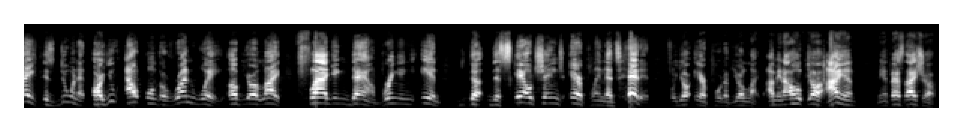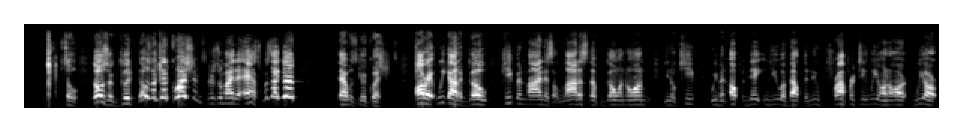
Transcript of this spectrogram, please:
faith is doing that. Are you out on the runway of your life, flagging down, bringing in the, the scale change airplane that's headed for your airport of your life? I mean, I hope are. I am. Me and Pastor Aisha. So those are good. Those are good questions. There's somebody to ask. Was that good? That was good questions. All right, we got to go. Keep in mind, there's a lot of stuff going on. You know, keep we've been updating you about the new property. We on our we are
